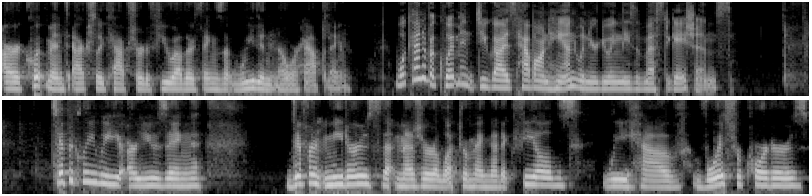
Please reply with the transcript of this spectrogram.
our equipment actually captured a few other things that we didn't know were happening. What kind of equipment do you guys have on hand when you're doing these investigations? Typically we are using different meters that measure electromagnetic fields. We have voice recorders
